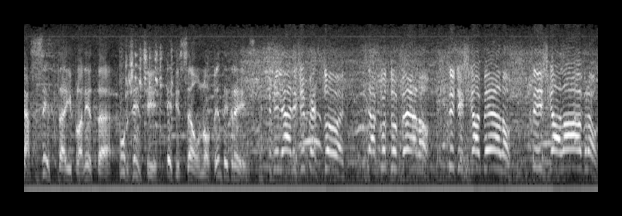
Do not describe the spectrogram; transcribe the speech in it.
Caceta e Planeta, urgente, edição 93. Milhares de pessoas se acotovelam, se descabelam, se escalavram,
